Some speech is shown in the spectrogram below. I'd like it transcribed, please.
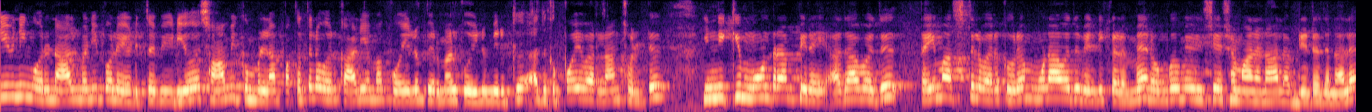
ஈவினிங் ஒரு நாலு மணி போல் எடுத்த வீடியோ சாமி கும்பிடலாம். பக்கத்தில் ஒரு காளியம்மா கோயிலும் பெருமாள் கோயிலும் இருக்குது அதுக்கு போய் வரலான்னு சொல்லிட்டு இன்றைக்கி மூன்றாம் பிறை. அதாவது தை மாதத்தில் வரக்கூட மூணாவது வெள்ளிக்கிழமை. ரொம்பவுமே விசேஷமான நாள் அப்படின்றதுனால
